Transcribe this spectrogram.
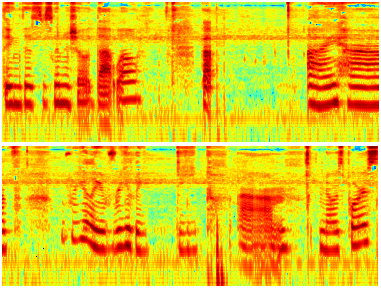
think this is going to show it that well, but I have really, really deep um, nose pores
